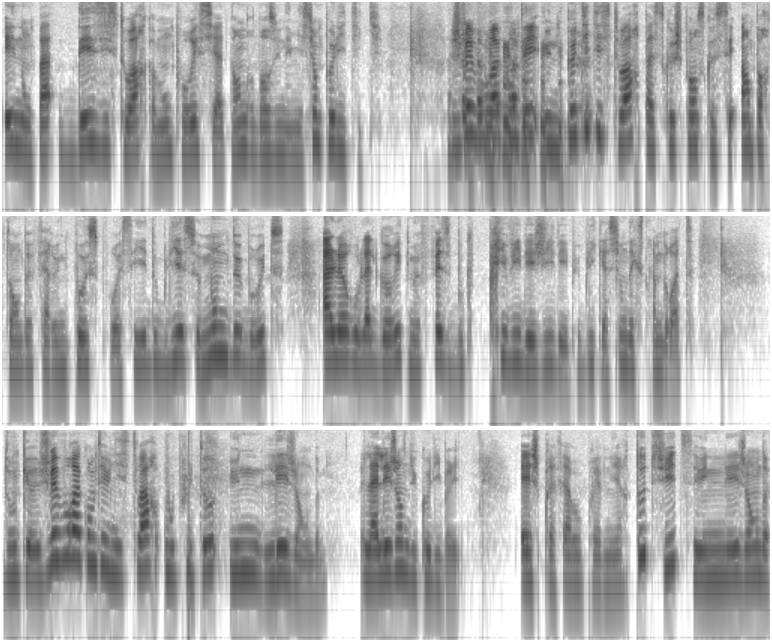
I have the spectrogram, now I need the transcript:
et non pas des histoires comme on pourrait s'y attendre dans une émission politique. Je vais vous raconter une petite histoire parce que je pense que c'est important de faire une pause pour essayer d'oublier ce monde de brutes à l'heure où l'algorithme Facebook privilégie les publications d'extrême droite. Donc euh, je vais vous raconter une histoire ou plutôt une légende. La légende du colibri. Et je préfère vous prévenir tout de suite, c'est une légende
